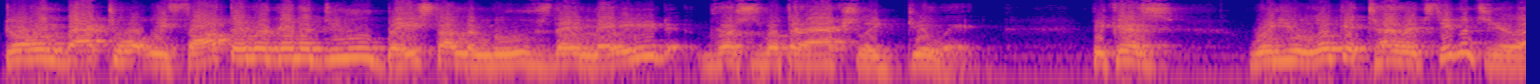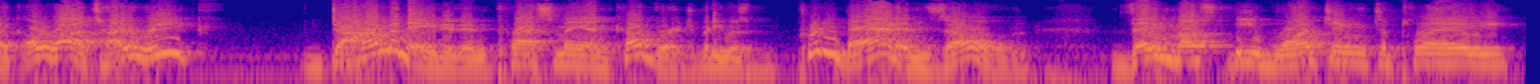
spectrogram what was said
going back to what we thought they were going to do based on the moves they made versus what they're actually doing. Because when you look at Tyrique Stevenson, you're like, oh wow, Tyrique dominated in press man coverage, but he was pretty bad in zone. They must be wanting to play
